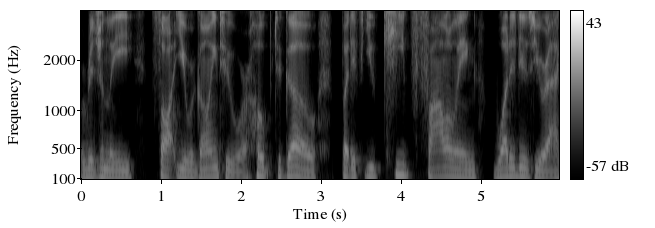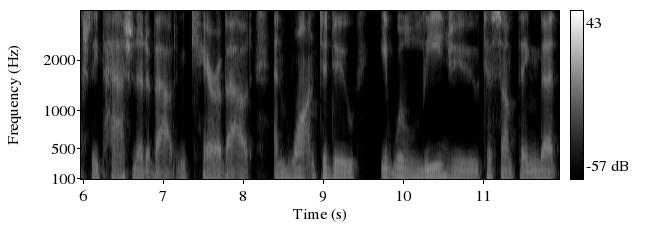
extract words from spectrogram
originally thought you were going to or hoped to go. But if you keep following what it is you're actually passionate about and care about and want to do it will lead you to something that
